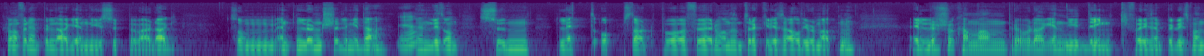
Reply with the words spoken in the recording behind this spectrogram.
Så kan man f.eks. lage en ny suppe hver dag, som enten lunsj eller middag. Ja. En litt sånn sunn, lett oppstart på før man sånn trykker i seg all julematen. Eller så kan man prøve å lage en ny drink, f.eks. Hvis man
